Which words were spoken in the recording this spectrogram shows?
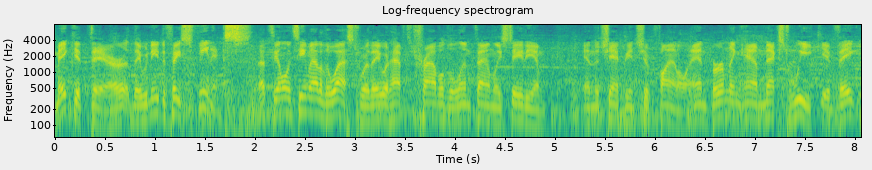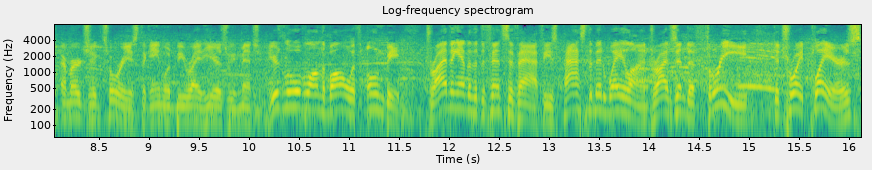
make it there, they would need to face Phoenix. That's the only team out of the West where they would have to travel to Lynn Family Stadium in the championship final. And Birmingham next week, if they emerge victorious, the game would be right here, as we mentioned. Here's Louisville on the ball with Ownby driving out of the defensive half. He's past the midway line, drives into three Detroit players,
